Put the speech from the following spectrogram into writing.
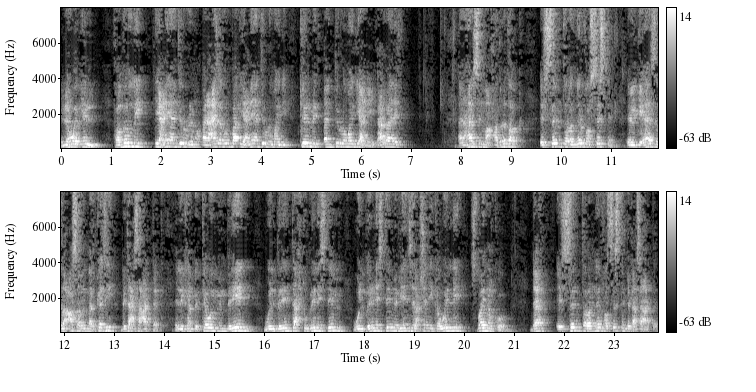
اللي هو ال L. فاضل لي يعني إيه rami أنا عايز أفهم بقى يعني إيه anterior rami دي كلمة anterior rami دي يعني إيه؟ تعال بقى نفهم. أنا هرسم مع حضرتك ال central nervous system الجهاز العصبي المركزي بتاع سعادتك اللي كان بيتكون من brain وال brain تحته brain stem وال brain stem بينزل عشان يكون لي spinal cord ده ال central nervous system بتاع سعادتك.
